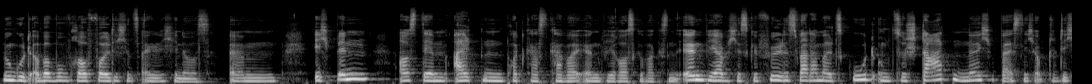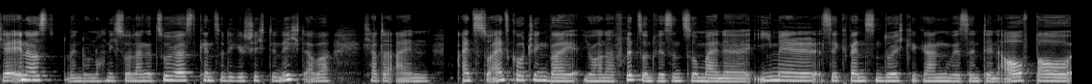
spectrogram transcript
Nun gut, aber worauf wollte ich jetzt eigentlich hinaus? Ähm, ich bin aus dem alten Podcast-Cover irgendwie rausgewachsen. Irgendwie habe ich das Gefühl, das war damals gut, um zu starten. Ne? Ich weiß nicht, ob du dich erinnerst. Wenn du noch nicht so lange zuhörst, kennst du die Geschichte nicht. Aber ich hatte ein 1 zu 1 Coaching bei Johanna Fritz und wir sind so meine E-Mail-Sequenzen durchgegangen. Wir sind den Aufbau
